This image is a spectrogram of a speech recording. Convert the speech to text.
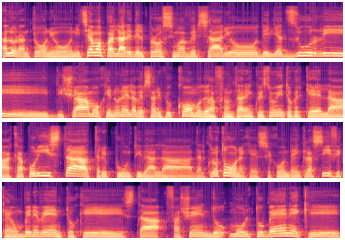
Allora Antonio, iniziamo a parlare del prossimo avversario degli azzurri. Diciamo che non è l'avversario più comodo da affrontare in questo momento perché è la capolista, a tre punti dalla, dal Crotone che è seconda in classifica. È un Benevento che sta facendo molto bene, che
